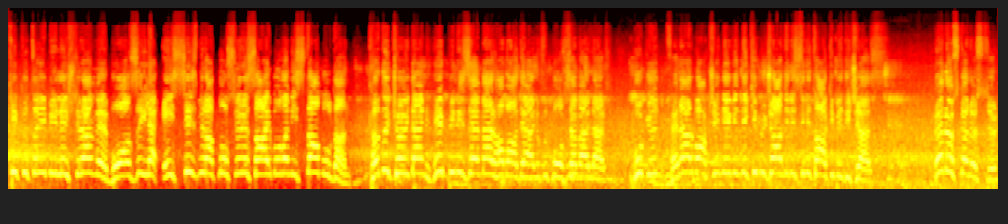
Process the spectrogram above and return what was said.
İki kıtayı birleştiren ve boğazıyla eşsiz bir atmosfere sahip olan İstanbul'dan, Kadıköy'den hepinize merhaba değerli futbol severler. Bugün Fenerbahçe'nin evindeki mücadelesini takip edeceğiz. Ben Özkan Öztürk,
